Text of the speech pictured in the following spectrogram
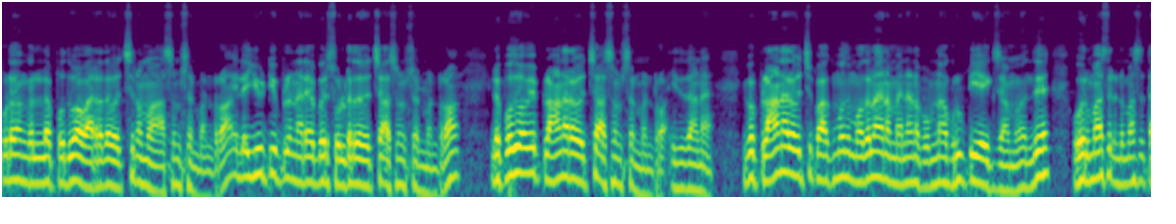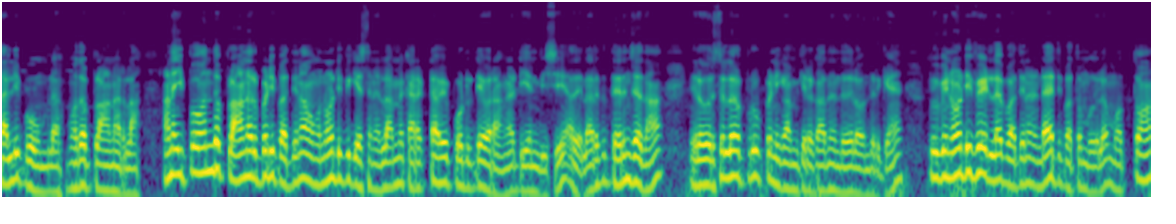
ஊடகங்களில் பொதுவாக வரதை வச்சு நம்ம அசம்ஷன் பண்ணுறோம் இல்லை யூடியூப்பில் நிறைய பேர் சொல்கிறத வச்சு அசம்ஷன் பண்ணுறோம் இல்லை பொதுவாகவே பிளானரை வச்சு அசம்ஷன் பண்ணுறோம் இதுதானே. இப்போ பிளானரை வச்சு பார்க்கும்போது முதல்ல நம்ம என்ன நினைப்போம்னா குரூப் டி எக்ஸாம் வந்து ஒரு மாதம் ரெண்டு மாதம் தள்ளி போகும்ல மொதல் பிளானர்லாம் ஆனால் இப்போ வந்து பிளானர் படி பார்த்தீங்கன்னா அவங்க நோட்டிஃபிகேஷன் எல்லாமே கரெக்டாகவே போட்டுகிட்டே வராங்க டிஎன்பிசி அது எல்லாருக்கும் தெரிஞ்சதான் இதில் ஒரு சிலர் ப்ரூவ் பண்ணி காமிக்கிறக்காக இந்த இதில் வந்திருக்கேன். டூ பி நோட்டிஃபைடில் பார்த்தீங்கன்னா ரெண்டாயிரத்தி பத்தொம்போதில் மொத்தம்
